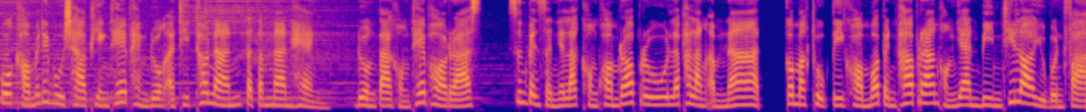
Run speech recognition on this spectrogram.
พวกเขาไม่ได้บูชาเพียงเทพแห่งดวงอาทิตย์เท่านั้น แต่ตำนานแห่ง ดวงตาของเทพฮอรัส ซึ่งเป็นสัญลักษณ์ของความรอบรู้และพลังอำนาจ ก็มักถูกตีความว่าเป็นภาพร่างของยานบินที่ลอยอยู่บนฟ้า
